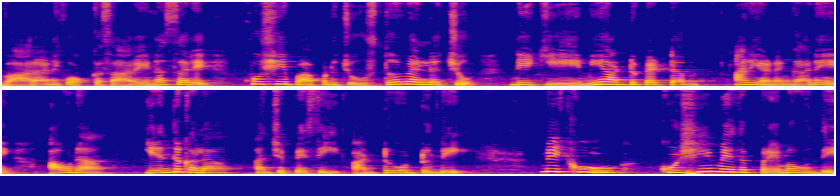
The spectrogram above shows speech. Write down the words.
వారానికి ఒక్కసారైనా సరే ఖుషీ పాపను చూస్తూ వెళ్ళొచ్చు. నీకేమీ అడ్డు పెట్టం. అని అనగానే అవునా? ఎందుకలా? అని చెప్పేసి అంటూ ఉంటుంది. నీకు ఖుషీ మీద ప్రేమ ఉంది.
